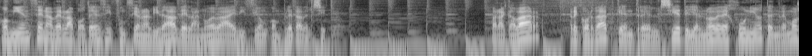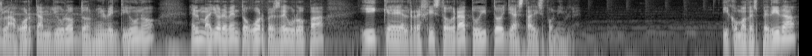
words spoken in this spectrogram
comiencen a ver la potencia y funcionalidad de la nueva edición completa del sitio. Para acabar, recordad que entre el 7 y el 9 de junio tendremos la WordCamp Europe 2021, el mayor evento WordPress de Europa, y que el registro gratuito ya está disponible. Y como despedida,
